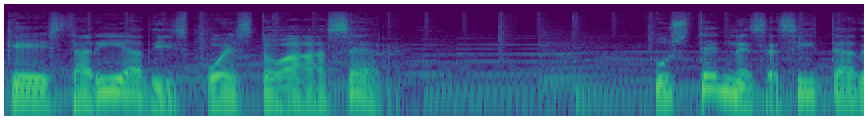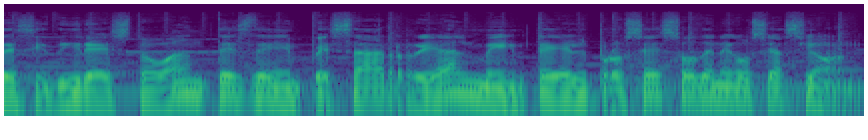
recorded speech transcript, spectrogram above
que estaría dispuesto a hacer. usted necesita decidir esto antes de empezar realmente el proceso de negociación.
